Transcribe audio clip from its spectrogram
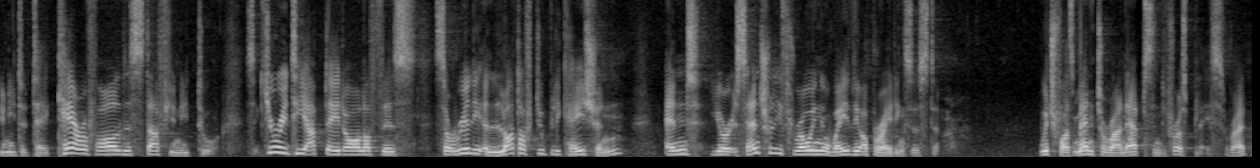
You need to take care of all this stuff. You need to security update all of this. So really a lot of duplication. And you're essentially throwing away the operating system, which was meant to run apps in the first place, right?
